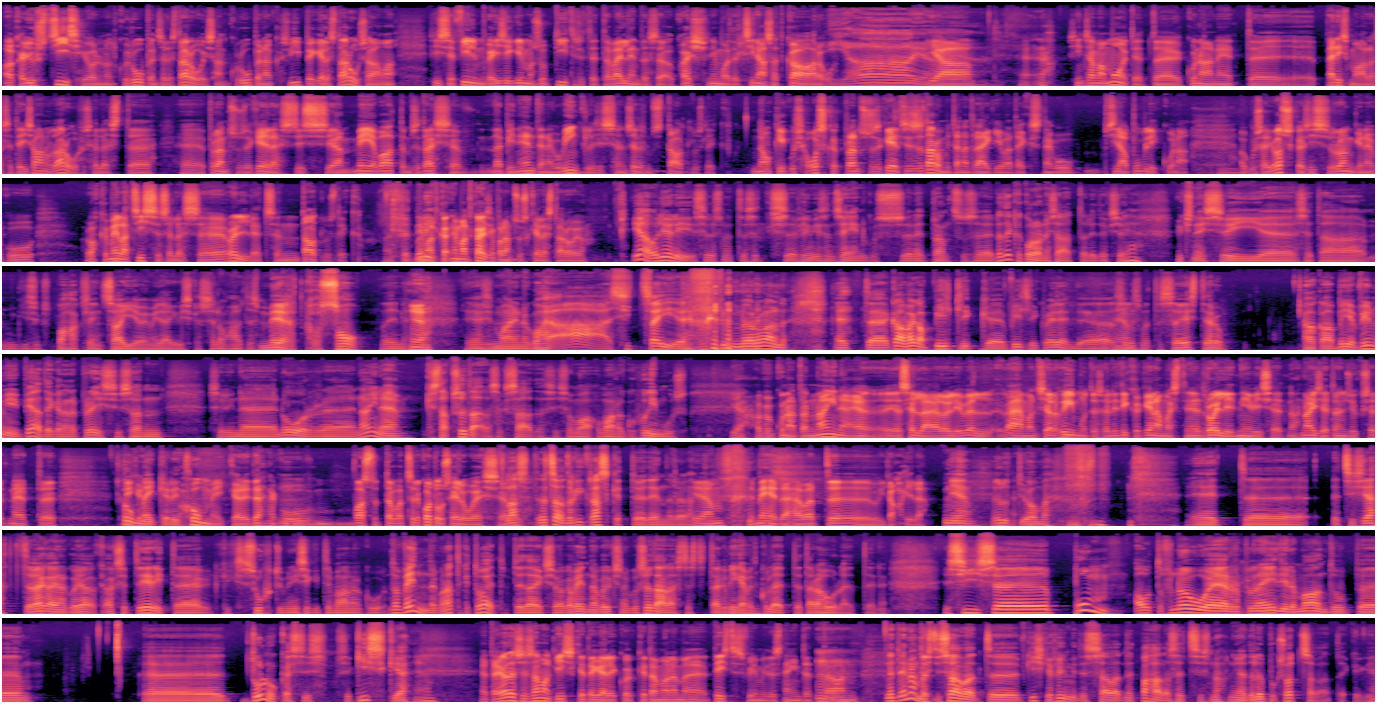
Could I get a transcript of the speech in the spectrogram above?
aga just siis ei olnud, kui Ruuben sellest aru ei saanud, kui Ruuben hakkas viipekeelest aru saama, siis see film ka isegi ilma subtiitriteta väljendas asju niimoodi, et sina saad ka aru. ja, ja, ja noh, siin samamoodi, et äh, kuna need äh, pärismaalased ei saanud aru sellest äh, prantsuse keelest, siis ja meie vaatame seda asja läbi nende nagu vinkli, siis see on selles mõttes taotluslik. No okei okay,, kui sa oskad prantsuse keelt, siis sa saad aru, mida nad räägivad, eks, nagu sina publikuna. Mm.. aga kui sa ei oska, siis sul ongi nagu rohkem elad sisse sellesse rolli, et see on taotluslik. et, et nemad ka, nemad ka ei saa prantsuse keelest aru ju jaa, oli, oli, selles mõttes, et kas filmis on stseen, kus need Prantsuse, nad ikka kolonisaatorid, eks ju yeah., üks neist sõi äh, seda mingisugust pahaks läinud saia või midagi, viskas selle maha, ütles merde croissant, onju. ja siis ma olin nagu kohe, aa, sitt sai normaalne. et äh, ka väga piltlik, piltlik väljend ja selles yeah. mõttes sai hästi aru. aga meie filmi peategelane Price siis on selline noor äh, naine, kes tahab sõdalaseks saada siis oma, oma nagu hõimus jah, aga kuna ta on naine ja, ja sel ajal oli veel, vähemalt seal hõimudes olid ikkagi enamasti need rollid niiviisi, et noh, naised on siuksed need äh, Homemakerid. Homemakerid jah, nagu mm. vastutavad selle koduse elu eest seal. last, nad saavad kõik rasket tööd endale. jah, ja mehed lähevad äh, jahile. jah, õlut jooma et äh, et siis jah, teda väga nagu ei aktsepteerita ja kõik see suhtumine, isegi tema nagu, no vend nagu natuke toetab teda, eks ju, aga vend nagu üks nagu sõdalastest, et aga pigem, et mhm. kuule, et jäta rahule, et onju. Ja siis äh, pumm, out of nowhere planeedile maandub äh, äh, tulnukas siis, see kiskja ja ta ei ole seesama kiskja tegelikult, keda me oleme teistes filmides näinud, et ta mm. on. Need enamasti saavad, kiskja filmides saavad need pahalased siis noh, nii-öelda lõpuks otsa vaata ikkagi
